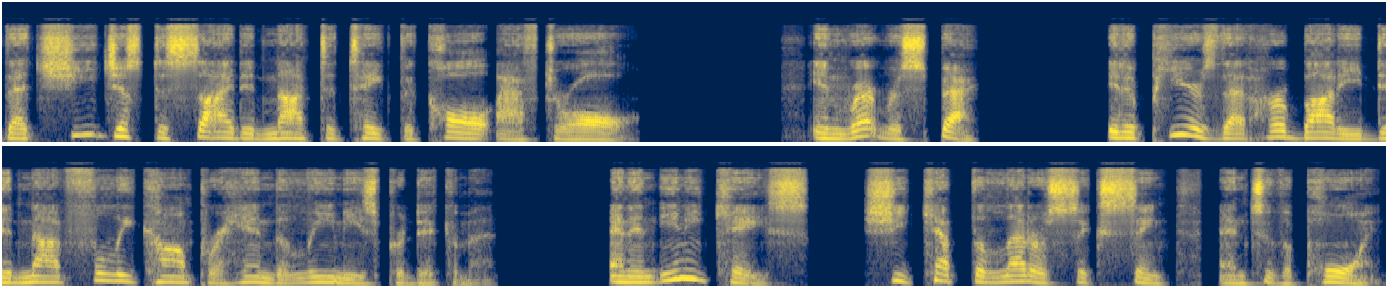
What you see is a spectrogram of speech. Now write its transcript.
that she just decided not to take the call after all. In retrospect, it appears that her body did not fully comprehend Eleni's predicament. And in any case, she kept the letter succinct and to the point.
